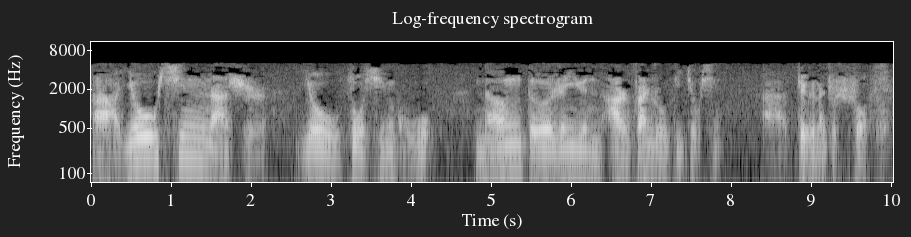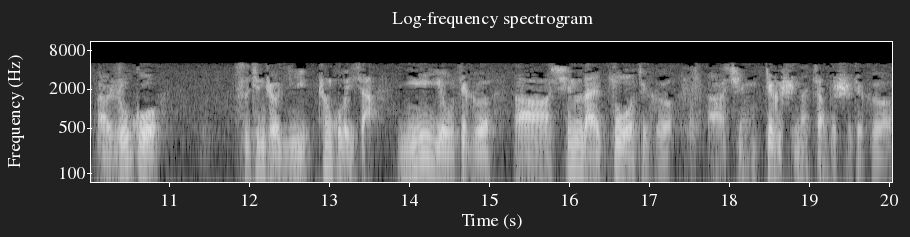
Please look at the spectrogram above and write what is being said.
啊，忧心呢是忧作行故，能得人云二转入第九性啊。这个呢就是说呃，如果此经者你称呼了一下。你有这个啊心来做这个啊行，这个是呢讲的是这个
